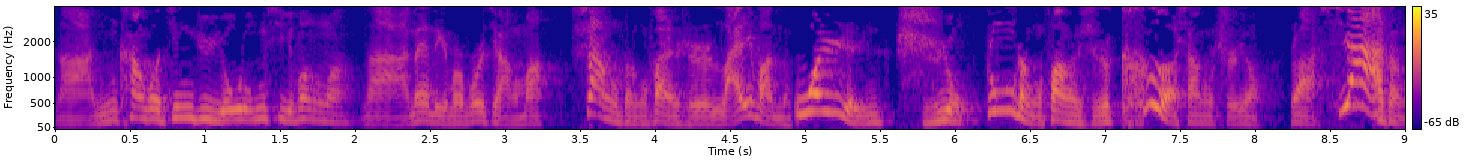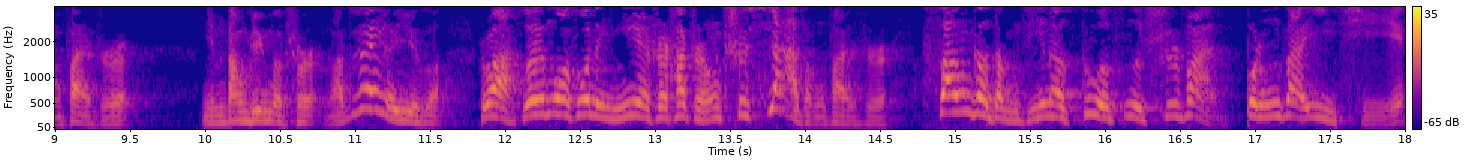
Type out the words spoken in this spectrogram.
啊！你们看过京剧《游龙戏凤》吗？啊，那里边不是讲吗？上等饭食来晚的官人食用，中等饭食客商食用，是吧？下等饭食你们当兵的吃啊，这个意思是吧？所以墨索里尼也是，他只能吃下等饭食。三个等级呢，各自吃饭，不能在一起，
